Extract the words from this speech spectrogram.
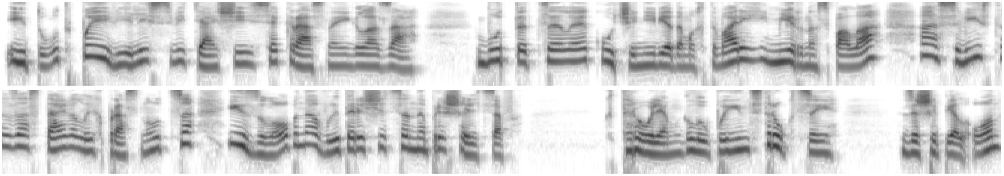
И тут появились светящиеся красные глаза — будто целая куча неведомых тварей мирно спала, а свист заставил их проснуться и злобно вытаращиться на пришельцев. «К троллям глупые инструкции!» — зашипел он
